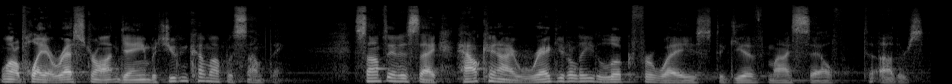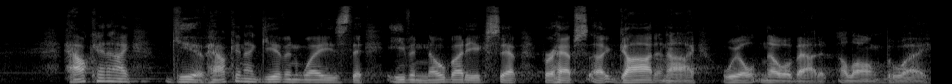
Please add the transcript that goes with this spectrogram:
want to play a restaurant game, but you can come up with something. Something to say, how can I regularly look for ways to give myself to others? How can I give? How can I give in ways that even nobody except perhaps uh, God and I will know about it along the way?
